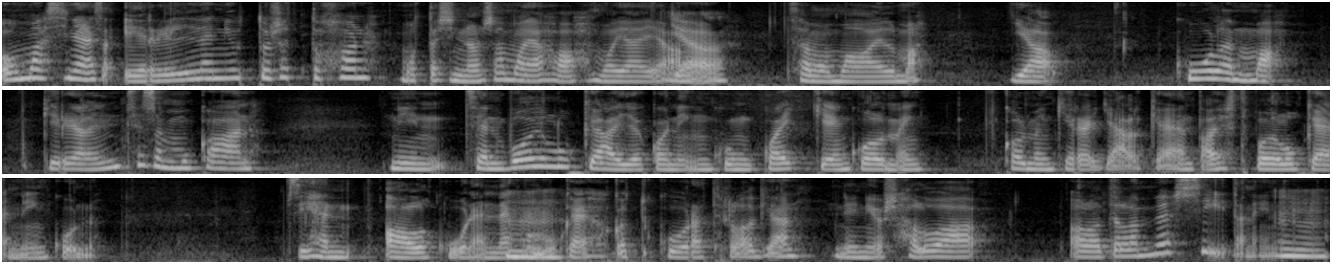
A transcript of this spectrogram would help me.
oma sinänsä erillinen juttu tuohon, mutta siinä on samoja hahmoja ja Joo. sama maailma. Ja kuulemma kirjailijan itsensä mukaan, niin sen voi lukea joko niin kuin kaikkien kolmen, kolmen kirjan jälkeen, tai sitten voi lukea niin kuin siihen alkuun ennen kuin Mm. lukee koko Kuura-trilogian. Niin jos haluaa aloitella myös siitä, niin Mm.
